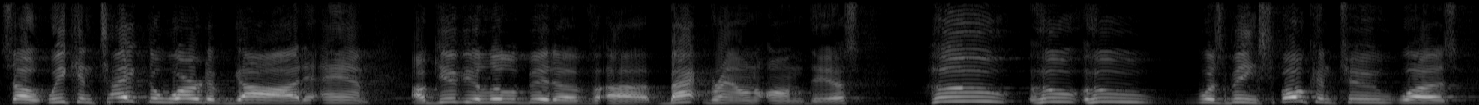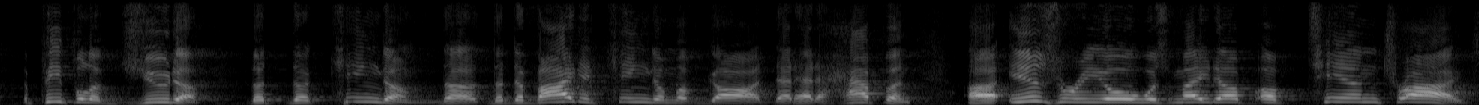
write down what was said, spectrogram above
So we can take the Word of God, and I'll give you a little bit of uh, background on this. Who, who, who was being spoken to was the people of Judah, the, the kingdom, the, the divided kingdom of God that had happened. Uh, Israel was made up of 10 tribes,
